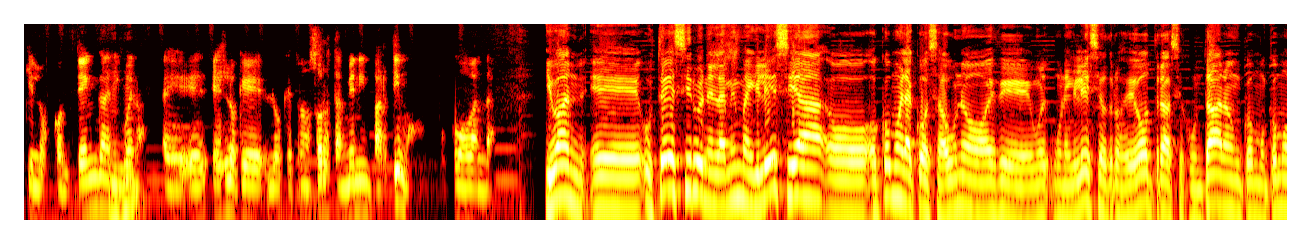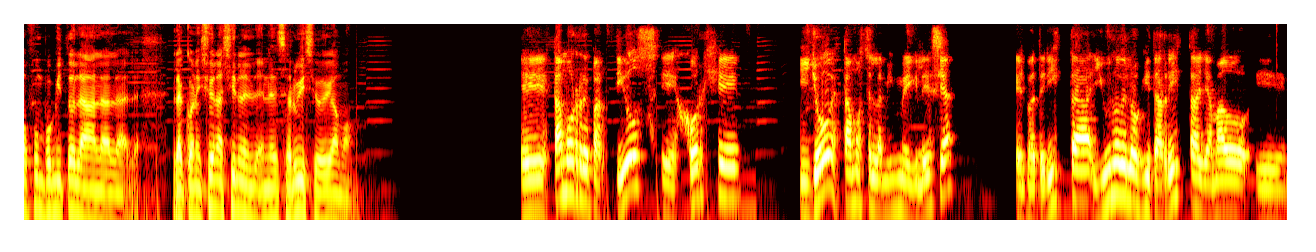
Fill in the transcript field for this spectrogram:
que los contengan y bueno, eh, es lo que, lo que nosotros también impartimos como banda. Iván, eh, ¿ustedes sirven en la misma iglesia o, cómo es la cosa? Uno es de una iglesia, otros de otra, se juntaron, ¿cómo, cómo fue un poquito la, la- conexión allí en el, servicio, digamos? Eh, estamos repartidos, eh, Jorge y yo estamos en la misma iglesia, el baterista y uno de los guitarristas llamado eh,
